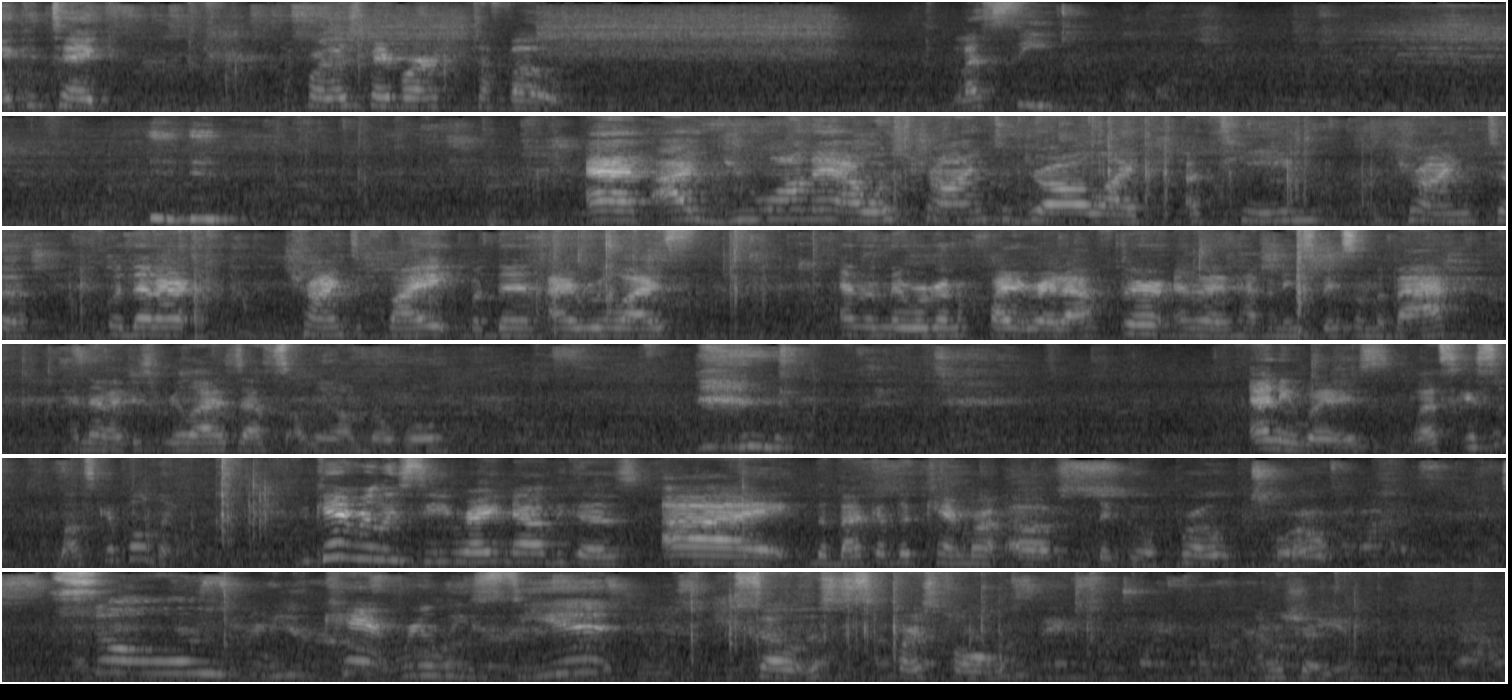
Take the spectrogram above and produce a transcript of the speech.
it could take for this paper to fold. Let's see. and I drew on it. I was trying to draw like a team trying to, but then I trying to fight, but then I realized, and then they were gonna fight right after, and I didn't have any space on the back, and then I just realized that's only on mobile. Anyways, let's get let's get folding. You can't really see right now because I the back of the camera of the GoPro broke. So you can't really see it. So this is first fold. I'm gonna show you.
